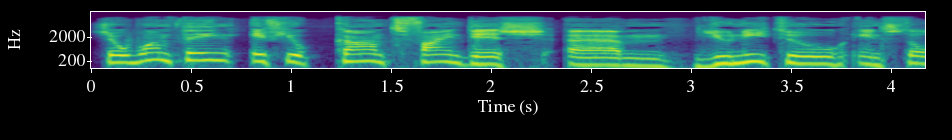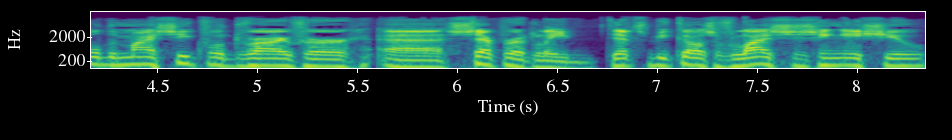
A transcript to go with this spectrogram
So one thing, if you can't find this, um, you need to install the MySQL driver uh, separately. That's because of licensing issue.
